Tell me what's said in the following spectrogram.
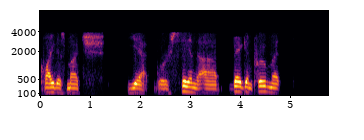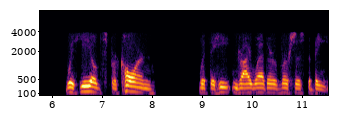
quite as much yet. We're seeing a big improvement with yields for corn with the heat and dry weather versus the beans.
